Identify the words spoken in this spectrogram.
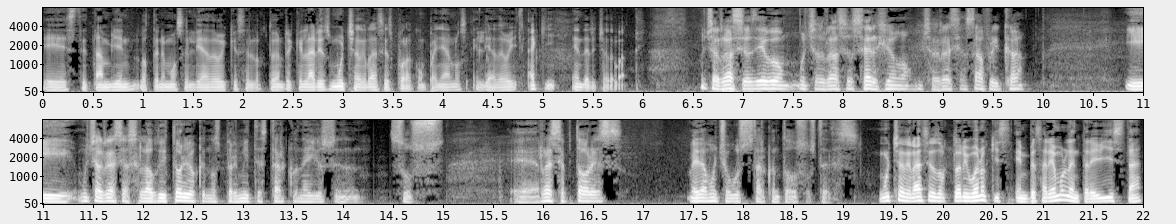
este también lo tenemos el día de hoy, que es el doctor Enrique Larios. Muchas gracias por acompañarnos el día de hoy aquí en Derecho a Debate. Muchas gracias, Diego. Muchas gracias, Sergio. Muchas gracias, África. Y muchas gracias al auditorio que nos permite estar con ellos en sus eh, receptores. Me da mucho gusto estar con todos ustedes. Muchas gracias, doctor. Y bueno, empezaríamos la entrevista.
